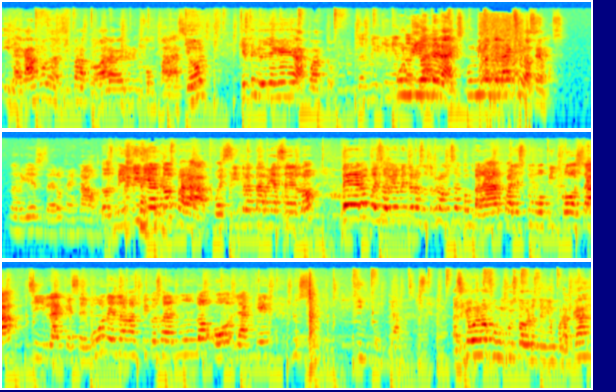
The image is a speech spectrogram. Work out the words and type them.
y la hagamos así para probar a ver en comparación, que este video llegue a cuánto? 2500 Un millón de likes, un millón de likes y lo hacemos. No lo quieres hacer, ok. No, 2500 para, pues sí, tratar de hacerlo. Pero, pues obviamente nosotros vamos a comparar cuál estuvo picosa. Si la que según es la más picosa del mundo o la que nosotros intentamos. Así que bueno, fue un gusto haberos tenido por acá.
